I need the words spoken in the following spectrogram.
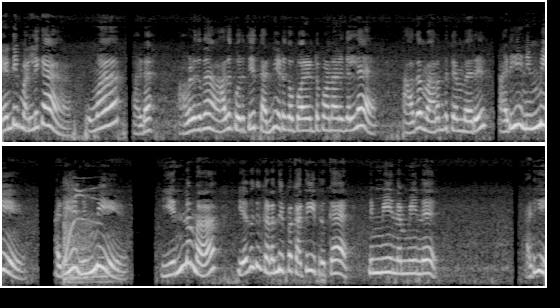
ஏண்டி மல்லிகா உமா? அட அவளுக்கு தான் ஆளுக்கு ஒருத்தி தண்ணி எடுக்க போறேன்ட்டு போனார்கள்ல அதை மறந்துட்டேன் பாரு. அடியே நிம்மி. அடியே நிம்மி. என்னம்மா? எதுக்கு கடந்து இப்ப கத்திட்டு இருக்க? நிம்மி நம்மின்னு. அடி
